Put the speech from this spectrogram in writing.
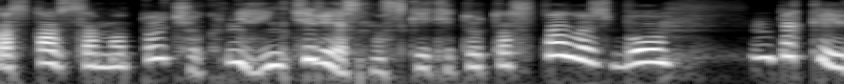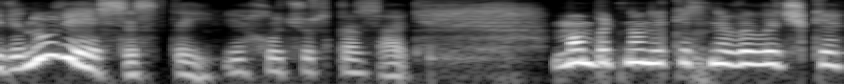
остався моточок. Ні, інтересно, скільки тут осталось, бо ну, такий він увесистий, я хочу сказати. Мабуть, на якісь невеличкі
